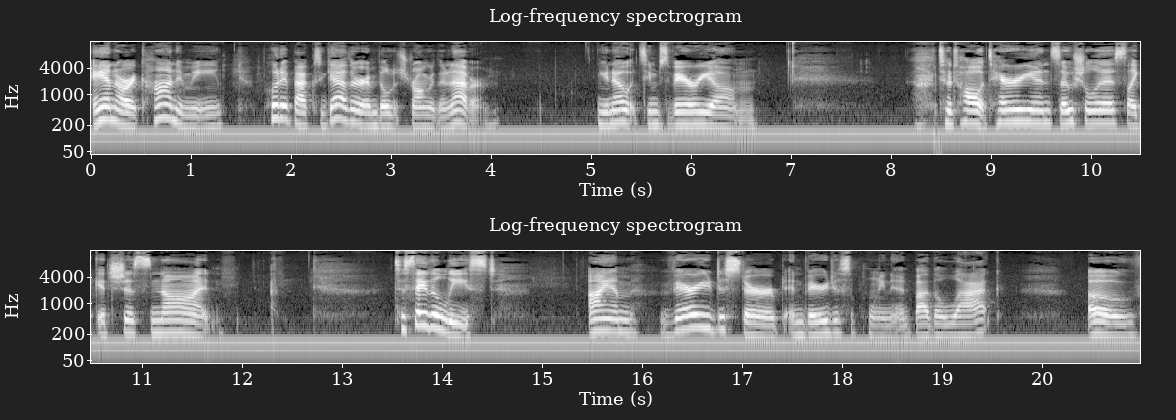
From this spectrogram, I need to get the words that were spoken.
and our economy, put it back together, and build it stronger than ever. You know, it seems very um totalitarian, socialist, like it's just not to say the least. I am very disturbed and very disappointed by the lack of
